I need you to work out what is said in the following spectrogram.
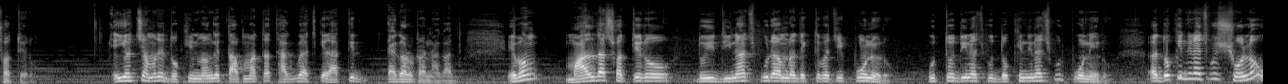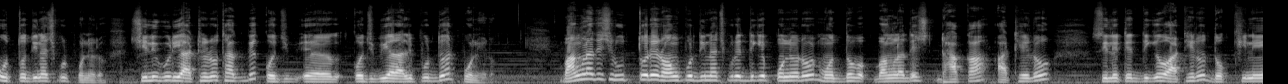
সতেরো। এই হচ্ছে আমাদের দক্ষিণবঙ্গের তাপমাত্রা, থাকবে আজকে রাত্রির এগারোটা নাগাদ। এবং মালদা সতেরো দুই দিনাজপুরে আমরা দেখতে পাচ্ছি পনেরো, উত্তর দিনাজপুর, দক্ষিণ দিনাজপুর পনেরো দক্ষিণ দিনাজপুর ষোলো, উত্তর দিনাজপুর পনেরো, শিলিগুড়ি আঠেরো থাকবে কোচ কোচবিহার, আলিপুরদুয়ার পনেরো। বাংলাদেশের উত্তরে রংপুর, দিনাজপুরের দিকে পনেরো, মধ্য বাংলাদেশ, ঢাকা আঠেরো, সিলেটের দিকেও আঠেরো, দক্ষিণে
